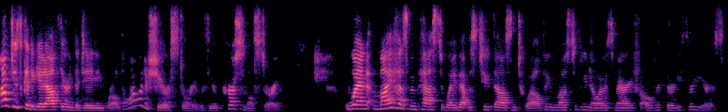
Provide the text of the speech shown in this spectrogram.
I'm just going to get out there in the dating world. Oh, I want to share a story with you, a personal story. When my husband passed away, that was 2012. And most of you know I was married for over 33 years.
